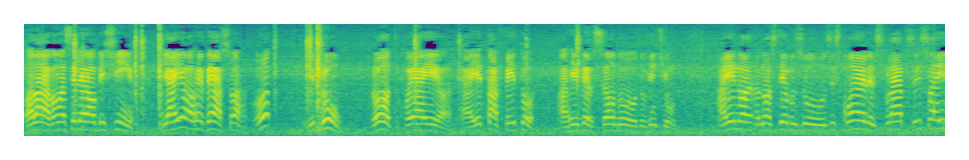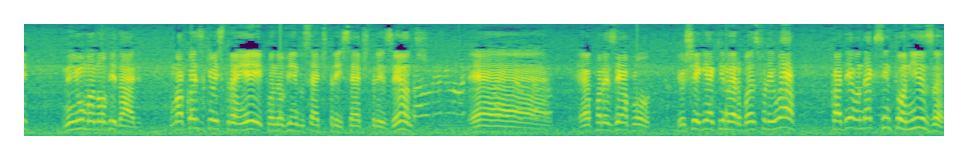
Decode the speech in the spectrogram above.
Olha lá, vamos acelerar o bichinho. E aí, ó, o reverso, ó. Op, e brum. Pronto, foi aí, ó. Aí tá feito a reversão do, do 21. Aí nós, nós temos os spoilers, flaps, isso aí, nenhuma novidade. Uma coisa que eu estranhei quando eu vim do 737-300 é, é, por exemplo, eu cheguei aqui no Airbus e falei, ué, cadê, onde é que sintoniza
